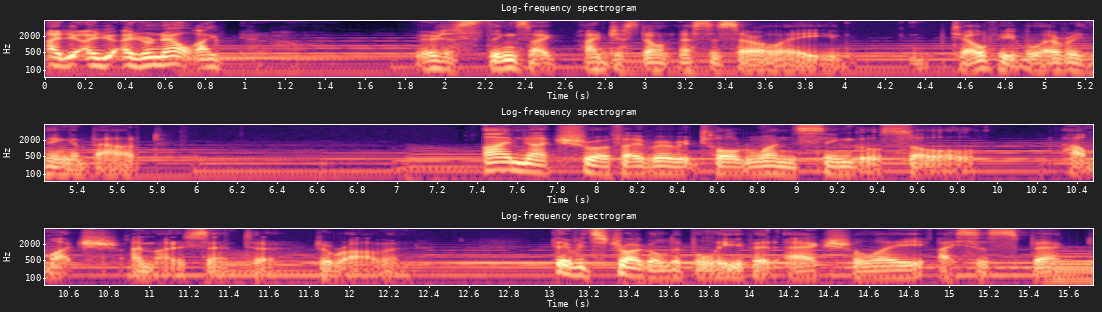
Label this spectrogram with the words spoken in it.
I, I, I don't know. I, you know, there are just things I, I just don't necessarily tell people everything about. I'm not sure if I've ever told one single soul how much I might have sent to, to Robin. They would struggle to believe it, actually, I suspect.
